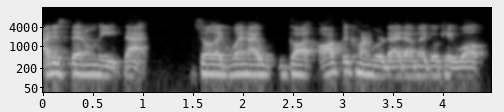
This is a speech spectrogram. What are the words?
I just then only ate that. So like when I got off the carnivore diet, I'm like, okay, well,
